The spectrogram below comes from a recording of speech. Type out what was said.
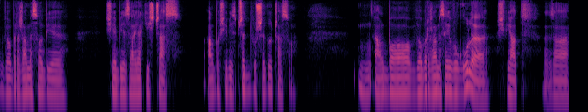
wyobrażamy sobie siebie za jakiś czas, albo siebie sprzed dłuższego czasu, albo wyobrażamy sobie w ogóle świat za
